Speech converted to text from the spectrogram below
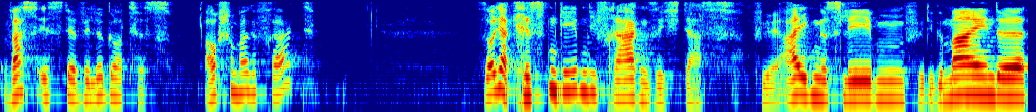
Was ist der Wille Gottes? Auch schon mal gefragt? Soll ja Christen geben, die fragen sich das für ihr eigenes Leben, für die Gemeinde,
